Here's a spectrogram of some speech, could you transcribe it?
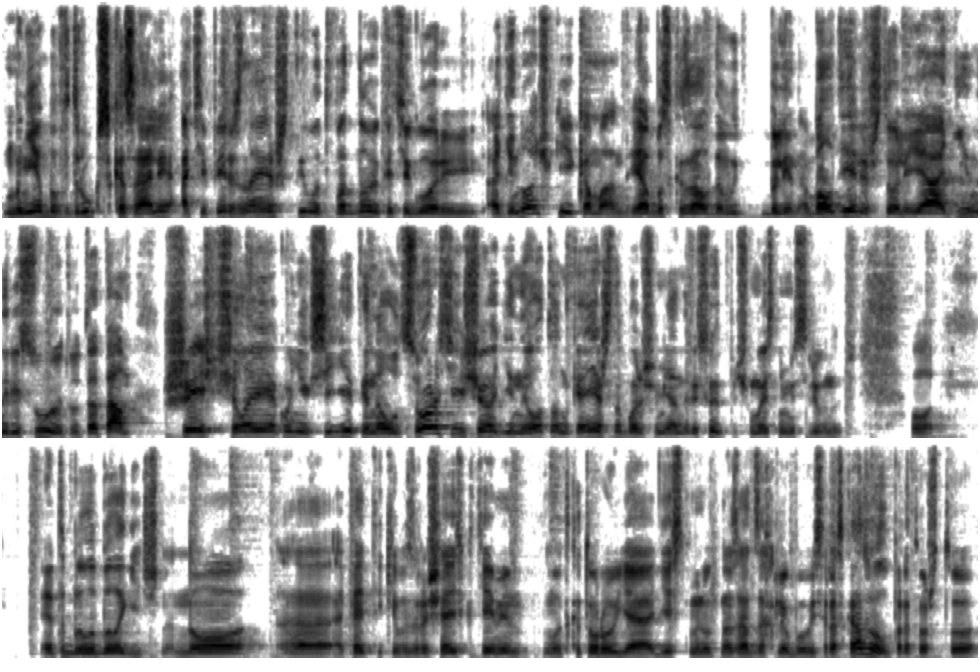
мне бы вдруг сказали, а теперь знаешь, ты вот в одной категории одиночки и команды, я бы сказал, да вы, блин, обалдели что ли, я один рисую тут, а там шесть человек у них сидит и на аутсорсе еще один, и вот он, конечно, больше меня нарисует, почему я с ними соревнуюсь. Вот. Это было бы логично. Но, э, опять-таки, возвращаясь к теме, вот, которую я 10 минут назад захлебываясь рассказывал, про то, что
